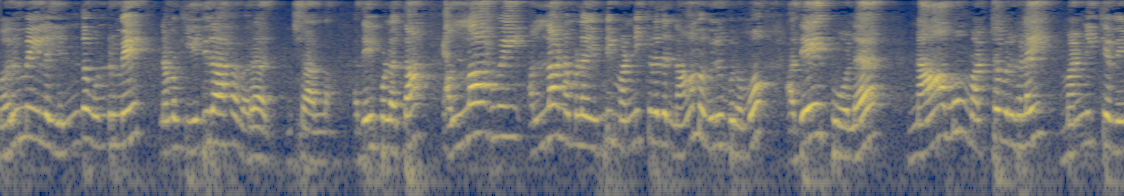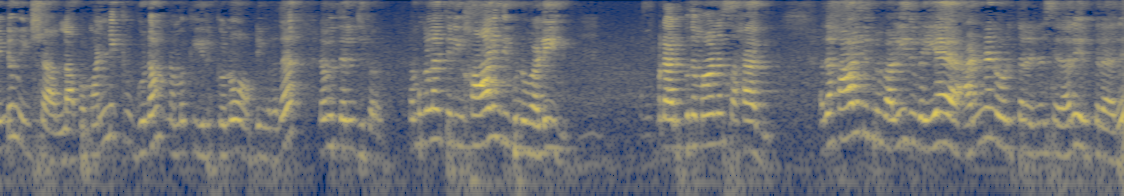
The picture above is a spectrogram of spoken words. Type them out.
மறுமையில எந்த ஒன்றுமே நமக்கு எதிராக வராது இன்ஷா அல்லாஹ் அதே போலதான் அல்லாஹுவை அல்லாஹ் நம்மளை எப்படி மன்னிக்கிறத நாம விரும்புறோமோ அதே போல நாமும் மற்றவர்களை மன்னிக்க வேண்டும் இன்ஷா அல்லாஹ் அப்ப மன்னிக்கும் குணம் நமக்கு இருக்கணும் அப்படிங்கிறத நம்ம தெரிஞ்சுக்கணும். நமக்கெல்லாம் தெரியும் ஹாலிதி குணு வழி ஒரு அற்புதமான சஹாபி. அந்த ஹாலித் இப்னு வலீதுடைய அண்ணன் ஒருத்தர் என்ன செய்யறாரு இருக்கிறாரு.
